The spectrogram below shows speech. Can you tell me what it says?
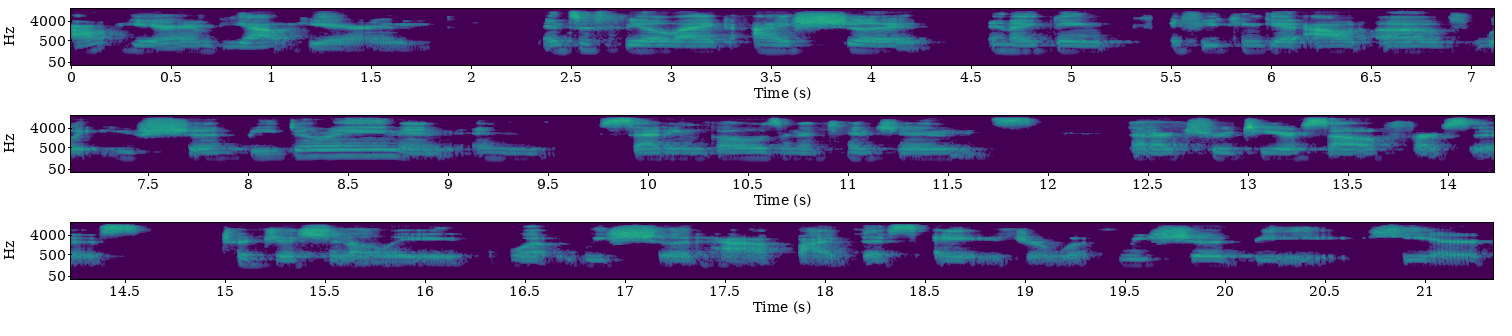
out here and be out here and and to feel like I should. And I think if you can get out of what you should be doing and and setting goals and intentions that are true to yourself versus traditionally what we should have by this age or what we should be here.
